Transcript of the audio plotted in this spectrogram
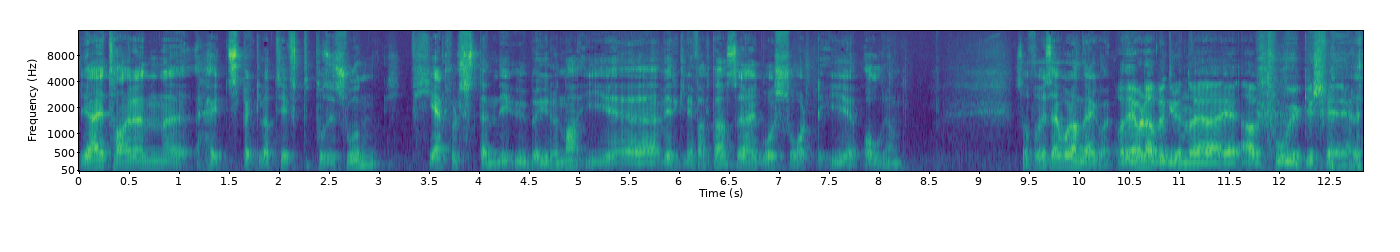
Jeg tar en uh, høyt spekulativt posisjon, helt fullstendig ubegrunna i virkelige fakta, så jeg går short i oljen. Så får vi se hvordan det går. Og det var da begrunna av to ukers ferie?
